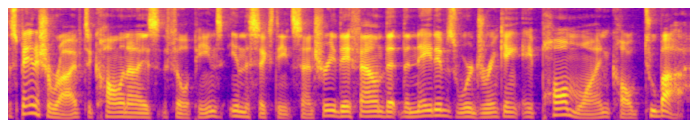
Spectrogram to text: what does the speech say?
the Spanish arrived to colonize the Philippines in the 16th century, they found that the natives were drinking a palm wine called tuba,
